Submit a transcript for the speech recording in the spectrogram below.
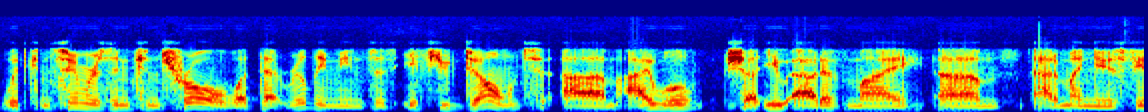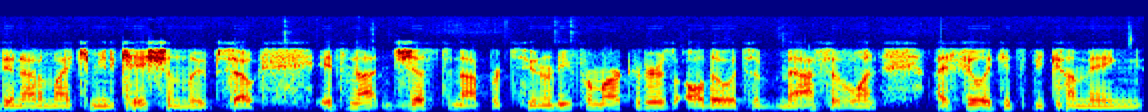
with consumers in control, what that really means is if you don't, um, I will shut you out of my um, out of my newsfeed and out of my communication loop. So it's not just an opportunity for marketers, although it's a massive one. I feel like it's becoming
